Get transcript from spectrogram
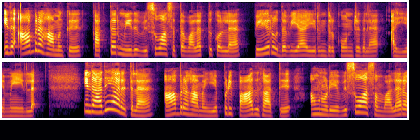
இது ஆப்ரஹாமுக்கு கத்தர் மீது விசுவாசத்தை வளர்த்து கொள்ள பேருதவியாக இருந்திருக்கும்ன்றதுல ஐயமே இல்லை. இந்த அதிகாரத்தில் ஆப்ரஹாமை எப்படி பாதுகாத்து அவனுடைய விசுவாசம் வளர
